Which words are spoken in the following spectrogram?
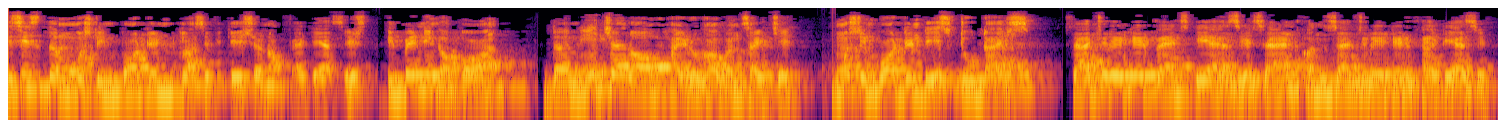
this is the most important classification of fatty acids depending upon the nature of hydrocarbon side chain. Most important is two types saturated fatty acids and unsaturated fatty acid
